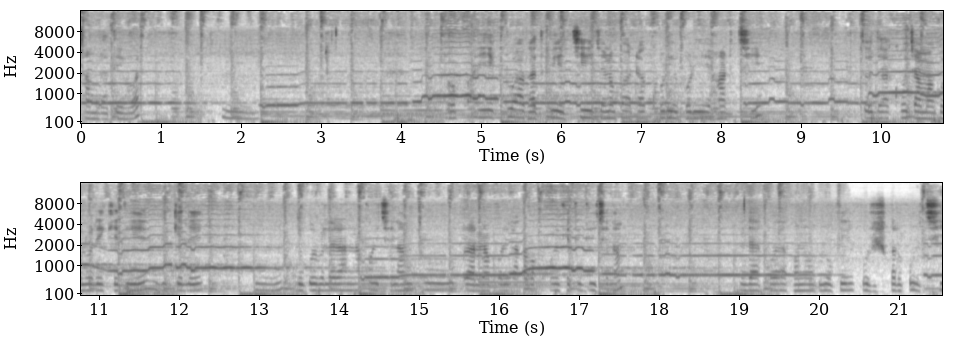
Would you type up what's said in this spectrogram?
সামলাতে হয়। একটু আঘাত পেয়েছি, এই জন্য পাটা খড়িয়ে খড়িয়ে হাঁটছি। তো দেখো, জামাগুলো রেখে দিয়ে বিকেলে দুপুরবেলা রান্না করেছিলাম, তো রান্না করে বাঁকা করে খেতে দিয়েছিলাম। দেখো, এখন ওগুলোকে পরিষ্কার করছি।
